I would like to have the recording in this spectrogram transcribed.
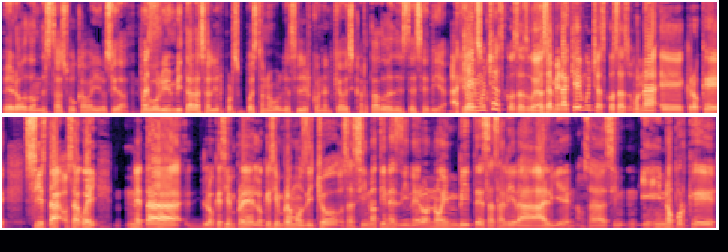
pero ¿dónde está su caballerosidad? Pues- Me volvió a invitar a salir, por supuesto no volví a salir con él, quedó descartado desde ese día. Aquí hay muchas cosas, güey. O sea, mira, aquí hay muchas cosas. Una, eh, creo que sí está, o sea, güey, neta, lo que siempre, lo que siempre hemos dicho, o sea, si no tienes dinero, no invites a salir a alguien. O sea, sin- y, y no porque.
